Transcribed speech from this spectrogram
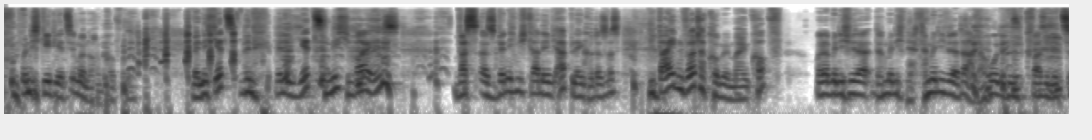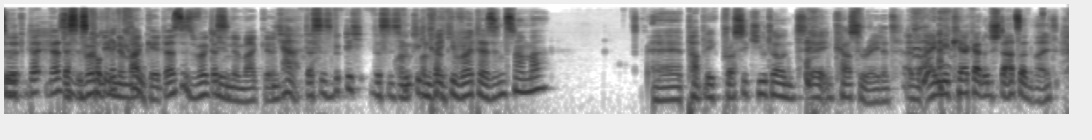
Und ich gehe die jetzt immer noch im Kopf durch. Wenn ich jetzt, wenn, wenn ich jetzt nicht weiß, was, also wenn ich mich gerade irgendwie ablenke oder sowas, die beiden Wörter kommen in meinen Kopf und dann bin ich wieder, dann bin ich, dann bin ich wieder da. Da hole ich mich quasi wieder zurück. Da- das, ist, wirklich eine krank. Macke. Das ist wirklich Das- eine Macke. Ja, das ist wirklich, das ist und wirklich und krank. welche Wörter sind es nochmal? Äh, Public Prosecutor und äh, Incarcerated. Also eingekerkert und Staatsanwalt.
